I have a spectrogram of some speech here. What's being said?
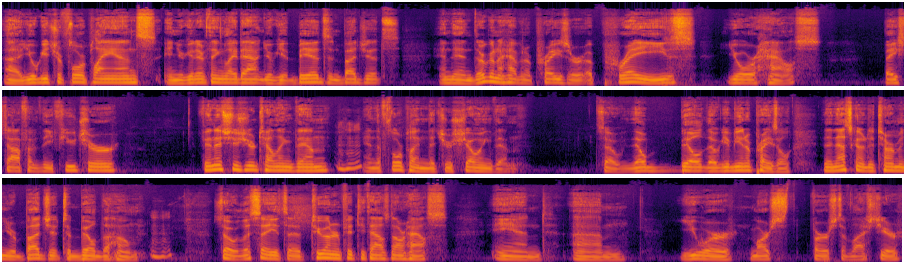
Uh, you'll get your floor plans and you'll get everything laid out. And you'll get bids and budgets, and then they're going to have an appraiser appraise your house based off of the future finishes you're telling them and the floor plan that you're showing them. So they'll build, they'll give you an appraisal. Then that's going to determine your budget to build the home. So let's say it's a two hundred fifty thousand dollar house, and um, you were March first of last year,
